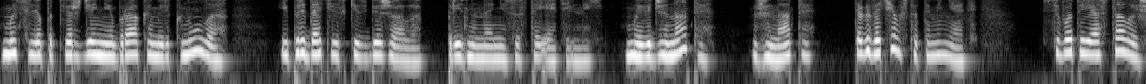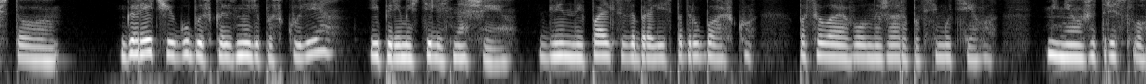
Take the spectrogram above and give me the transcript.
Мысль о подтверждении брака мелькнула и предательски сбежала, признанная несостоятельной. Мы ведь женаты? Женаты. Так зачем что-то менять? Всего-то и осталось, что Горячие губы скользнули по скуле и переместились на шею. Длинные пальцы забрались под рубашку, посылая волны жара по всему телу. Меня уже трясло.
